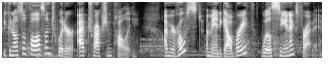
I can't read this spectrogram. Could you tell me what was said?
You can also follow us on Twitter at Traction Poly. I'm your host, Amanda Galbraith. We'll see you next Friday.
